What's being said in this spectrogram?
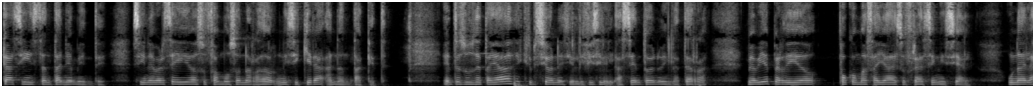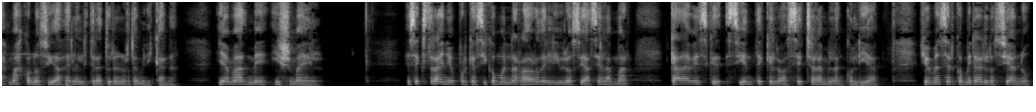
casi instantáneamente, sin haberse ido a su famoso narrador ni siquiera a Nantucket. Entre sus detalladas descripciones y el difícil acento de Nueva Inglaterra, me había perdido poco más allá de su frase inicial, una de las más conocidas de la literatura norteamericana. Llamadme Ishmael. Es extraño porque así como el narrador del libro se hace a la mar cada vez que siente que lo acecha la melancolía, yo me acerco a mirar el océano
